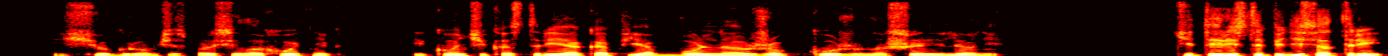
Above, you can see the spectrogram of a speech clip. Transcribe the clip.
— еще громче спросил охотник, и кончик острия копья больно ожег кожу на шее Лени. «453!»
